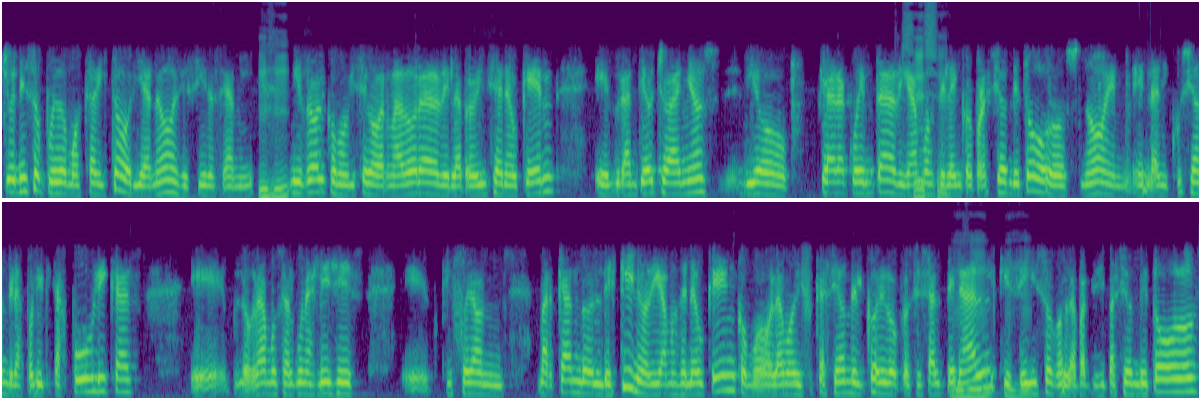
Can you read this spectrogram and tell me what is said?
yo en eso puedo mostrar historia, ¿no? Es decir, o sea, mi, mi rol como vicegobernadora de la provincia de Neuquén eh, durante ocho años dio clara cuenta, digamos, de la incorporación de todos, ¿no? En, en, la discusión de las políticas públicas, eh, logramos algunas leyes eh, que fueron marcando el destino, digamos, de Neuquén, como la modificación del Código Procesal Penal, que se hizo con la participación de todos,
